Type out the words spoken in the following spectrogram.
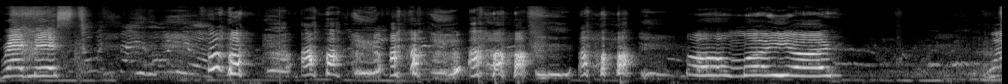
Red mist. Oh, it's that oh my god. audio. Why?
